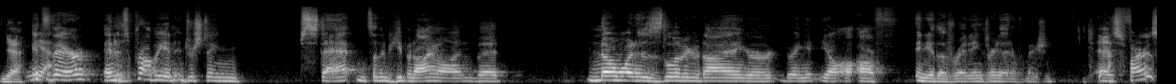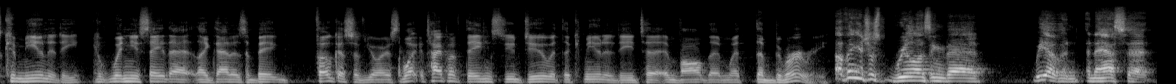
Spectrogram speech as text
Yeah. It's Yeah. there, and it's probably an interesting stat and something to keep an eye on, but no one is living or dying or doing it, you know, off any of those ratings or any of that information. As far as community, when you say that, like that is a big focus of yours, what type of things do you do with the community to involve them with the brewery? I think it's just realizing that we have an, an asset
